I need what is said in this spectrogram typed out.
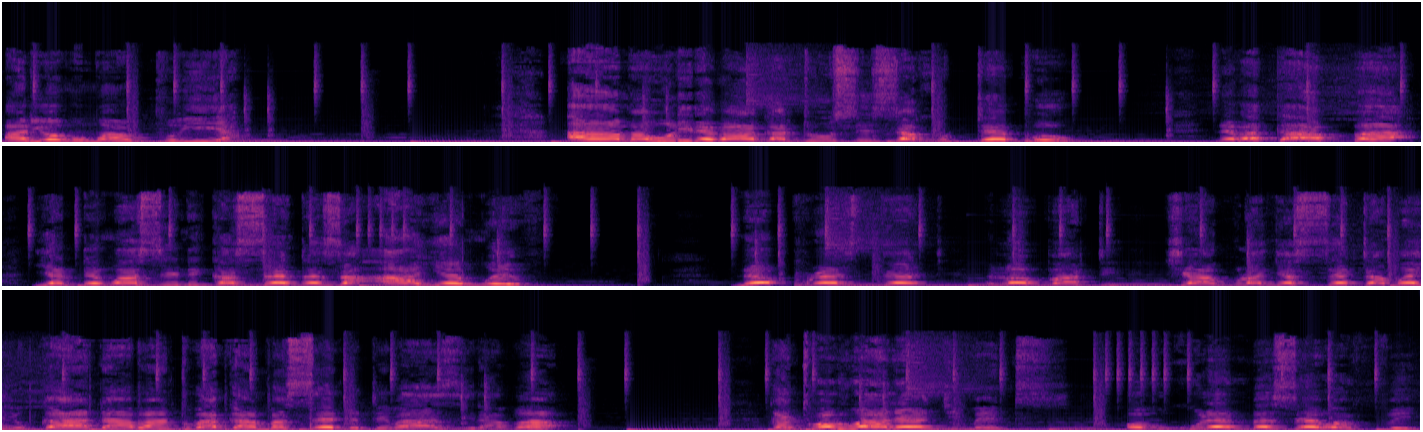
ali omu mwavuya amawulire bagatuusiza ku tempo ne bagamba yadde mwasindika sente za imf ne president robert kyagulanya sente mu uganda abantu bagamba sente tebaziraba. Kati waliwo arrangements omukulembeze waffe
